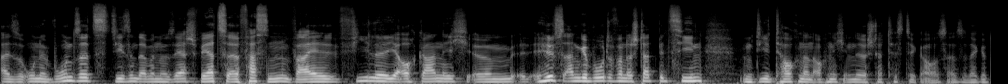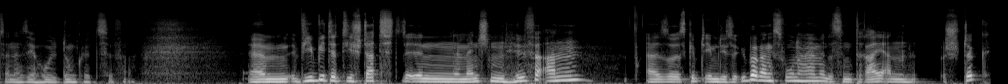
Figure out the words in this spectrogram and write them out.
also ohne Wohnsitz. Die sind aber nur sehr schwer zu erfassen, weil viele ja auch gar nicht ähm, Hilfsangebote von der Stadt beziehen und die tauchen dann auch nicht in der Statistik aus. Also da gibt es eine sehr hohe Dunkelziffer. Ähm, wie bietet die Stadt den Menschen Hilfe an? Also es gibt eben diese Übergangswohnheime, das sind drei an Stück.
